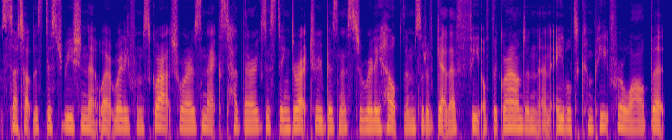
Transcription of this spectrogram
set up this distribution network really from scratch, whereas Next had their existing directory business to really help them sort of get their feet off the ground and, and able to compete for a while. But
